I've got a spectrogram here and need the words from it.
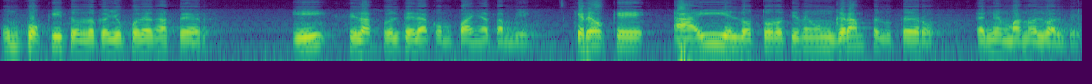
un poquito de lo que ellos pueden hacer y si la suerte le acompaña también. Creo que ahí el doctor tiene un gran pelotero en Emmanuel Valdés.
